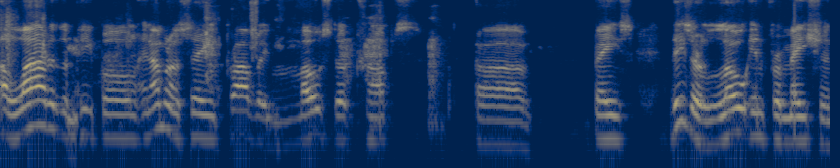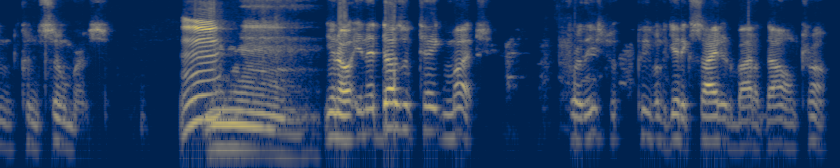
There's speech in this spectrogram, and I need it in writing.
a lot of the people, and I'm going to say probably most of Trump's uh, base these are low information consumers. Mm. You know, and it doesn't take much for these people to get excited about a Donald Trump.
